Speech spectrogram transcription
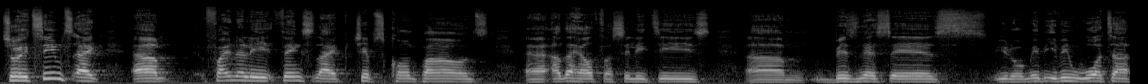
So it seems like um, finally things like CHPS compounds, uh, other health facilities, um, businesses, you know, maybe even water,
